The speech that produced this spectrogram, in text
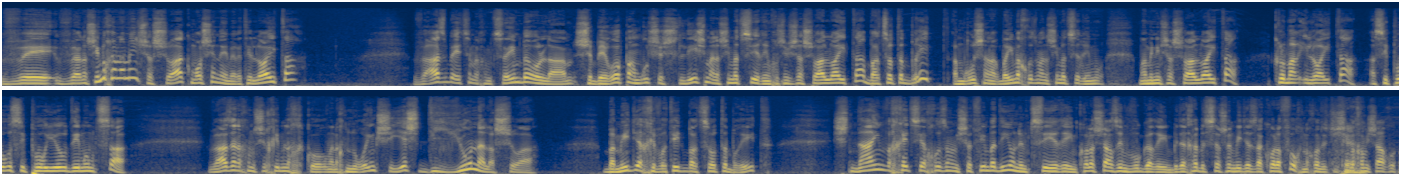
ו- ואנשים יכולים להאמין שהשואה, כמו שנאמרת, היא לא הייתה. ואז בעצם אנחנו נמצאים בעולם שבאירופה אמרו ששליש מהאנשים הצעירים חושבים שהשואה לא הייתה. בארצות הברית אמרו ש-40% מהאנשים הצעירים מאמינים שהשואה לא הייתה. כלומר, היא לא הייתה. הסיפור הוא סיפור יהודי מומצא. ואז אנחנו ממשיכים לחקור, ואנחנו רואים שיש דיון על השואה במדיה החברתית בארצות הברית, שניים וחצי אחוז מהמשתתפים בדיון הם צעירים, כל השאר זה מבוגרים. בדרך כלל בסושיאל מדיה זה הכל הפוך, נכון? זה 95 אחוז.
